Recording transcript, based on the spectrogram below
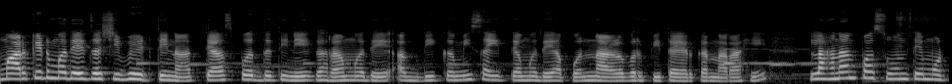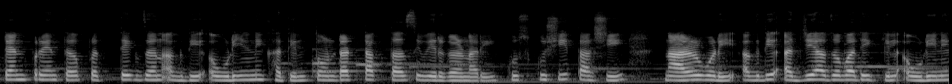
मार्केटमध्ये जशी भेटते ना त्याच पद्धतीने घरामध्ये अगदी कमी साहित्यामध्ये आपण नारळ बर्फी तयार करणार आहे. लहानांपासून ते मोठ्यांपर्यंत प्रत्येकजण अगदी आवडीने खातील तोंडात टाकताच विरघळणारी कुसकुशीत अशी नारळवडी अगदी आजी आजोबा देखील आवडीने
